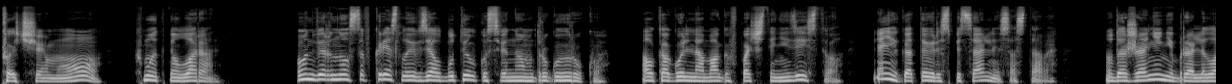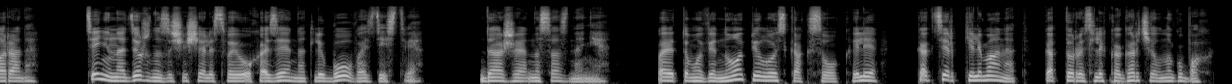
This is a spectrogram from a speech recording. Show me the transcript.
«Почему?» — хмыкнул Лоран. Он вернулся в кресло и взял бутылку с вином в другую руку. Алкоголь на магов почти не действовал. Для них готовили специальные составы. Но даже они не брали Лорана. Те ненадежно защищали своего хозяина от любого воздействия. Даже на сознание. Поэтому вино пилось как сок или как терпкий лимонад, который слегка горчил на губах.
